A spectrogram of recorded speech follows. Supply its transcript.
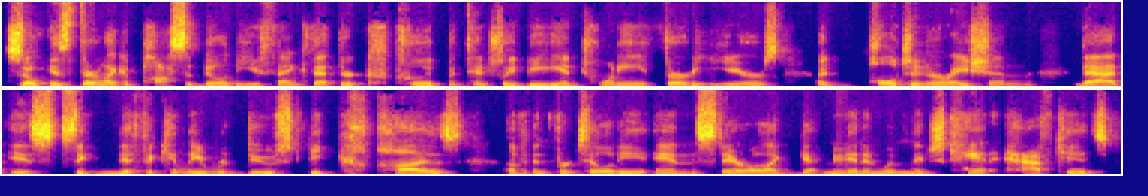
So is there like a possibility you think that there could potentially be in 20, 30 years a whole generation that is significantly reduced because of infertility and sterile, like get men and women, they just can't have kids?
